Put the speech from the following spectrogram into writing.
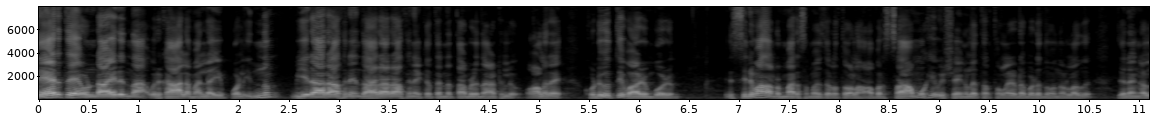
നേരത്തെ ഉണ്ടായിരുന്ന ഒരു കാലമല്ല ഇപ്പോൾ. ഇന്നും വീരാരാധനയും താരാരാധനയൊക്കെ തന്നെ തമിഴ്നാട്ടിൽ വളരെ കൊടികുത്തി വാഴുമ്പോഴും സിനിമാ നടന്മാരെ സംബന്ധിച്ചിടത്തോളം അവർ സാമൂഹ്യ വിഷയങ്ങൾ എത്രത്തോളം ഇടപെടുന്നു എന്നുള്ളത് ജനങ്ങൾ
